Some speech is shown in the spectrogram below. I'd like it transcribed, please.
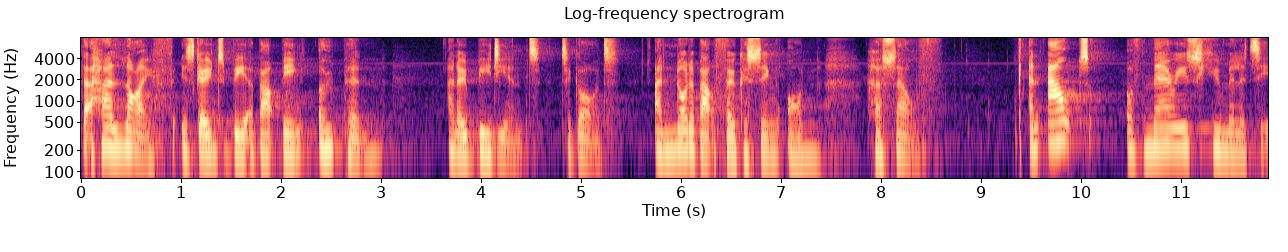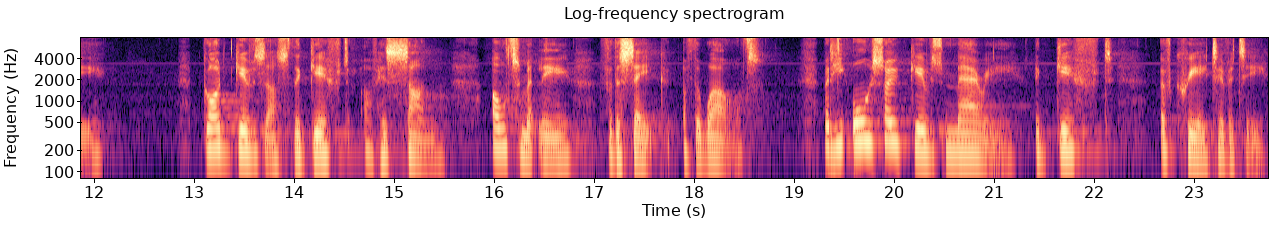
that her life is going to be about being open and obedient to God and not about focusing on herself. And out of Mary's humility, God gives us the gift of his son, ultimately for the sake of the world. But he also gives Mary a gift of creativity.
